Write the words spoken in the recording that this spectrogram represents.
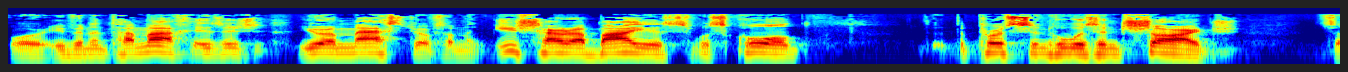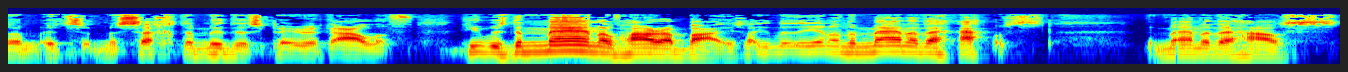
or even in Tanakh, is, you're a master of something. Ish Harabayis was called the person who was in charge. Um, it's Masechta Midas, Perik Aleph. He was the man of Harabayis, like, you know, the man of the house. The man of the house.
